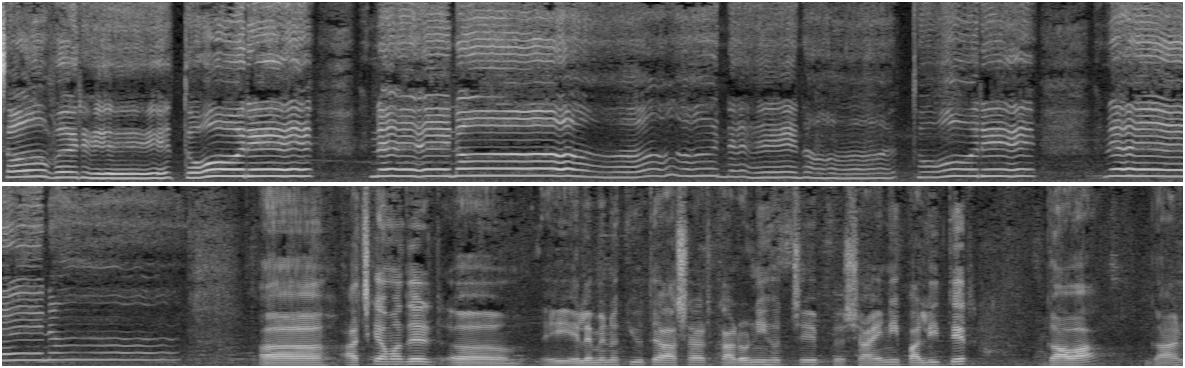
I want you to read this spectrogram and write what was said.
সাভারে তোরে আজকে আমাদের এই এলেমেনো কিউতে আসার কারণই হচ্ছে শাইনি পালিতের গাওয়া গান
